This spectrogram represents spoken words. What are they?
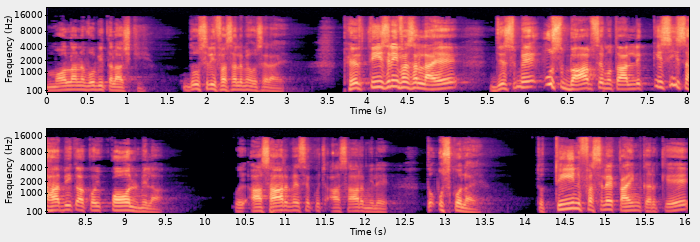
مولانا نے وہ بھی تلاش کی۔ دوسری فصل میں اسے لائے۔ پھر تیسری فصل لائے جس میں اس باب سے متعلق کسی صحابی کا کوئی قول ملا، کوئی آثار میں سے کچھ آثار ملے تو اس کو لائے۔ تو تین فصلیں قائم کر کے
